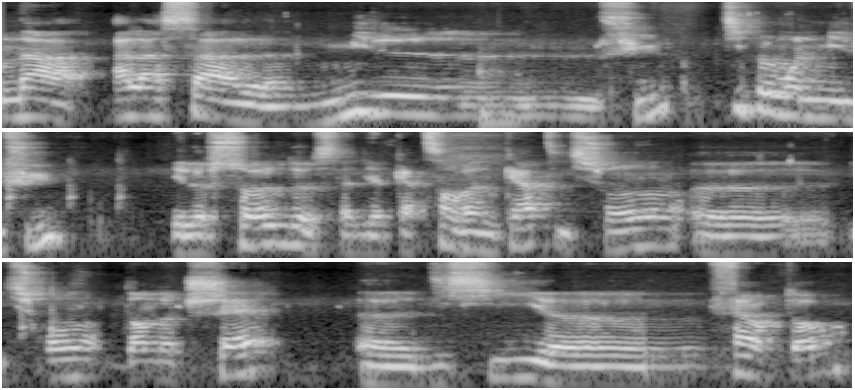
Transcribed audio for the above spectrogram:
On a à la salle 1000 fûts, un petit peu moins de 1000 fûts, et le solde, c'est-à-dire 424, ils, sont, euh, ils seront dans notre chai euh, d'ici euh, fin octobre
